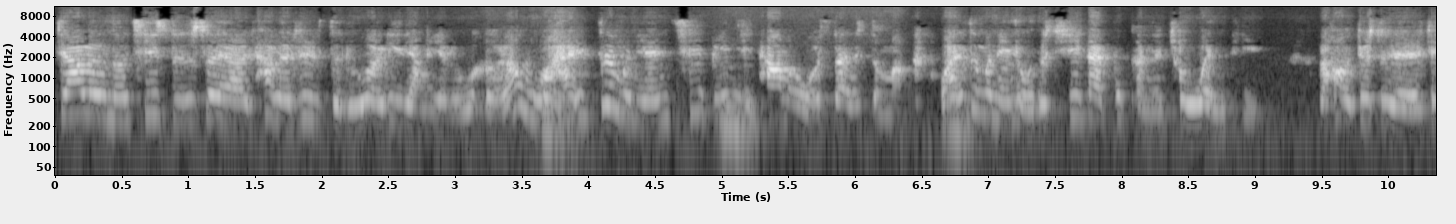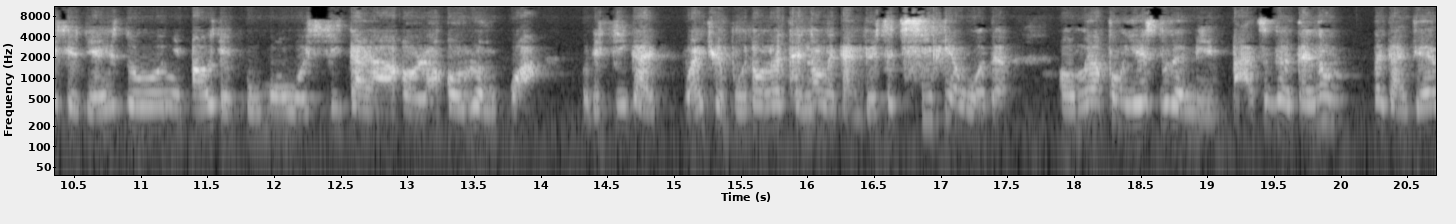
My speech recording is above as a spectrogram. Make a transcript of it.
加勒呢七十岁啊，他的日子如何，力量也如何。然后我还这么年轻，比起他们我算什么？我还这么年轻，我的膝盖不可能出问题。然后就是谢谢耶稣，你宝血涂抹我膝盖啊，后然后润滑我的膝盖，完全不痛。那疼痛的感觉是欺骗我的。我们要奉耶稣的名，把这个疼痛的感觉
